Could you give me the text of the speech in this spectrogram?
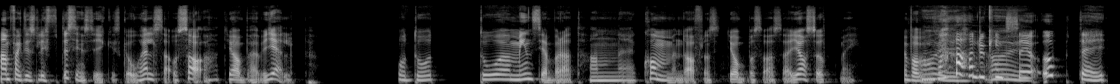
han faktiskt lyfte sin psykiska ohälsa och sa att jag behöver hjälp. Och då, då minns jag bara att han eh, kom en dag från sitt jobb och sa så här, jag sa upp mig. Jag bara, Oj, va? Du kan inte oj. säga upp dig.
